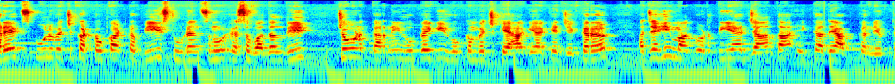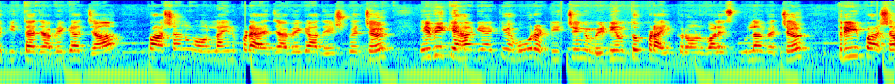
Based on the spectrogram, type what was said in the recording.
ਹਰੇਕ ਸਕੂਲ ਵਿੱਚ ਘੱਟੋ ਘੱਟ 20 ਸਟੂਡੈਂਟਸ ਨੂੰ ਇਸ ਬਦਲ ਦੀ ਚੋਣ ਕਰਨੀ ਹੋਵੇਗੀ। ਹੁਕਮ ਵਿੱਚ ਕਿਹਾ ਗਿਆ ਕਿ ਜੇਕਰ ਅਜਿਹੀ ਮੰਗ ਉੱਠਦੀ ਹੈ, ਜਾਂ ਤਾਂ ਇੱਕ ਅਧਿਆਪਕ ਨਿਯੁਕਤ ਕੀਤਾ ਜਾਵੇਗਾ, ਜਾਂ ਭਾਸ਼ਾ ਨੂੰ ਆਨਲਾਈਨ ਪੜ੍ਹਾਇਆ ਜਾਵੇਗਾ। ਆਦੇਸ਼ ਵਿੱਚ ਇਹ ਵੀ ਕਿਹਾ ਗਿਆ ਕਿ ਹੋਰ ਟੀਚਿੰਗ ਮੀਡੀਅਮ ਤੋਂ ਪੜ੍ਹਾਈ ਕਰਾਉਣ ਵਾਲੇ ਸਕੂਲਾਂ ਵਿੱਚ ਤ੍ਰੀ ਭਾਸ਼ਾ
